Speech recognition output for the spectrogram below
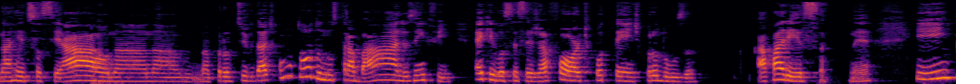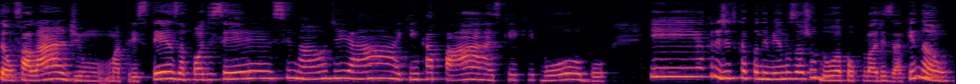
na rede social, na, na, na produtividade, como um todo, nos trabalhos, enfim. É que você seja forte, potente, produza apareça, né? E então falar de uma tristeza pode ser sinal de ah, que incapaz, que, que bobo. E acredito que a pandemia nos ajudou a popularizar que não.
